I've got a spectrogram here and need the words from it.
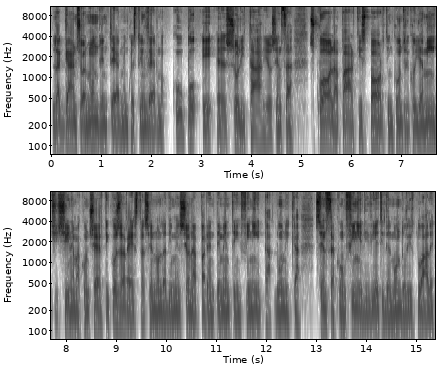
l'aggancio al mondo interno in questo inverno cupo e eh, solitario, senza scuola, parchi, sport, incontri con gli amici, cinema, concerti, cosa resta se non la dimensione apparentemente infinita, l'unica senza confini e divieti del mondo virtuale?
